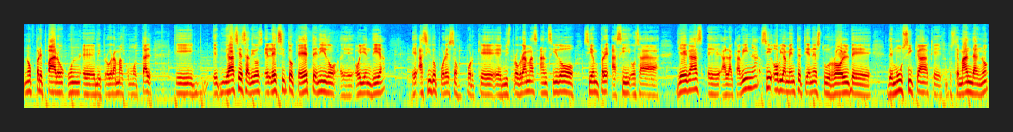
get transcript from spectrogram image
no preparo eh, mi programa como tal y gracias a Dios el éxito que he tenido eh, hoy en día eh, ha sido por eso, porque eh, mis programas han sido siempre así, o sea, llegas a la cabina, sí, obviamente tienes tu rol de, música que, pues, te mandan, ¿no?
